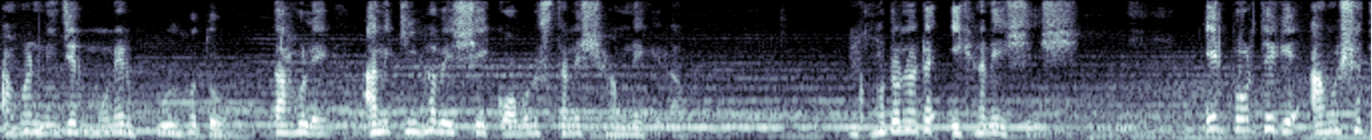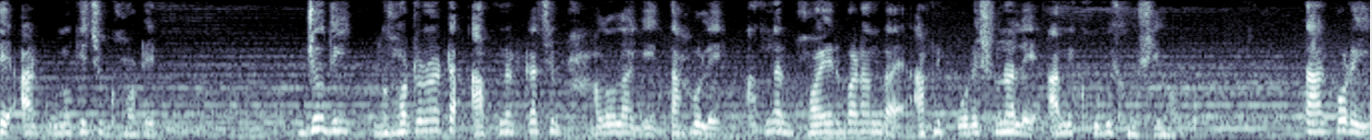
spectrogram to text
আমার নিজের মনের ভুল হতো তাহলে আমি কীভাবে সেই কবরস্থানের সামনে গেলাম? ঘটনাটা এখানেই শেষ। এরপর থেকে আমার সাথে আর কোনো কিছু ঘটেনি। যদি ঘটনাটা আপনার কাছে ভালো লাগে, তাহলে আপনার ভয়ের বারান্দায় আপনি পড়ে শোনালে আমি খুবই খুশি হব। তারপরেই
